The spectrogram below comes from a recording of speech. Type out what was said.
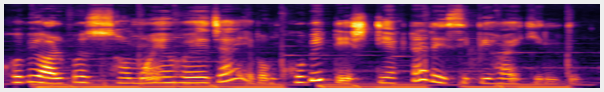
খুবই অল্প সময়ে হয়ে যায় এবং খুবই টেস্টি একটা রেসিপি হয় কিন্তু।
